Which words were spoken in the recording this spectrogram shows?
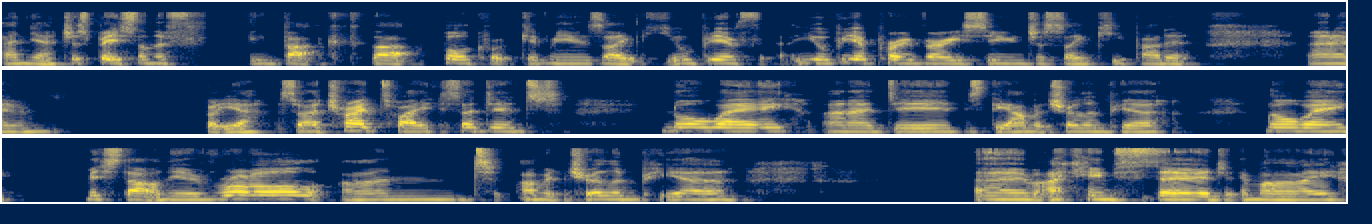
and yeah, just based on the feedback that Paul Crook gave me, he was like, "You'll be a you'll be a pro very soon. Just like keep at it." Um, but yeah, so I tried twice. I did Norway and I did the Amateur Olympia. Norway missed out on the overall, and Amateur Olympia. Um, I came third in my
